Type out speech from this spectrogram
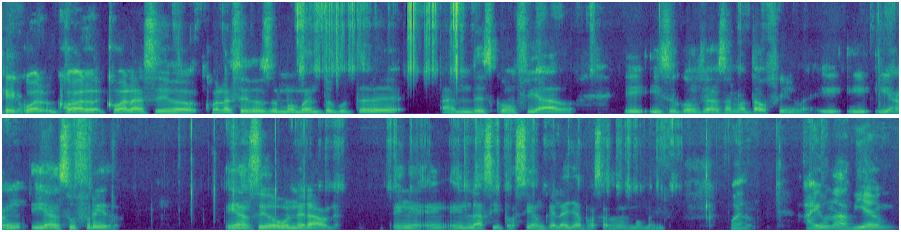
Que cuál, cuál, cuál, ha sido, ¿Cuál ha sido ese momento que ustedes han desconfiado y, su confianza no ha estado firme y, han, han sufrido y han sido vulnerables en, la situación que le haya pasado en el momento. Bueno, hay una bien,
